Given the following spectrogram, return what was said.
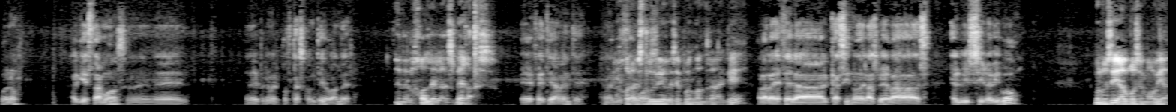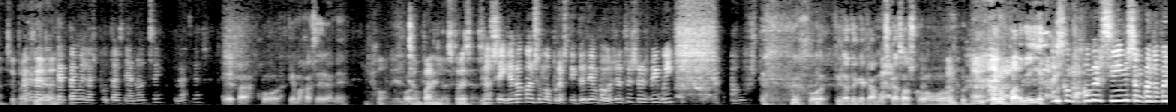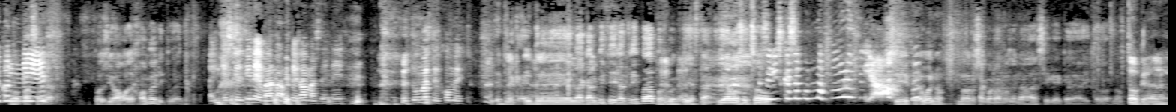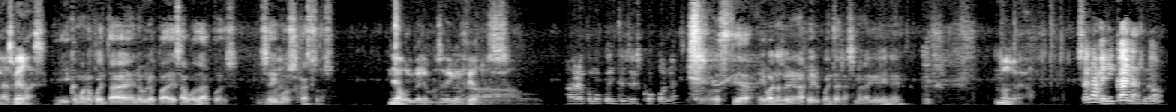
Bueno, aquí estamos en el, en el primer podcast contigo, Ander. En el hall de Las Vegas. Efectivamente. El aquí mejor estamos. estudio que se puede encontrar aquí. Agradecer al casino de Las Vegas, Elvis sigue vivo. Bueno, sí, algo se movía, se parecía a Agradecer él. también las putas de anoche, gracias. Epa, joder, qué majas eran, ¿eh? Joder, el Joder. champán y las fresas. ¿eh? No sé, yo no consumo prostitución, para vosotros os vi muy a gusto. Joder, fíjate que acabamos casados con, con un par de ellas. Ay, como Homer Simpson cuando fue con No Ned. Pues yo hago de Homer y tú de Ned. Ay, es que él tiene barba, pega más de Ned. Tú más de Homer. Entre, entre la calvicie y la tripa, pues bueno, ya está. Ya hemos hecho... ¿Os habéis casado con? Sí, pero bueno, no nos acordamos de nada, así que queda ahí todo, ¿no? Todo quedará en Las Vegas. Y como no cuenta en Europa esa boda, pues seguimos castos. Ya volveremos a diversiones. Ahora como cuentas descojonas. Hostia, igual nos vienen a pedir cuentas la semana que viene, ¿eh? No creo. Son americanas, ¿no?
